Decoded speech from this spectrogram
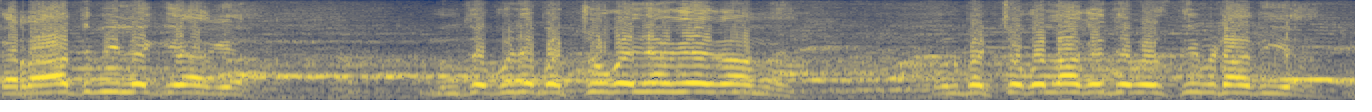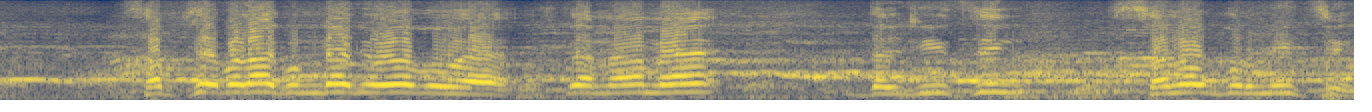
करात भी लेके आ गया। उनसे पूछे, बच्चों का यहाँ क्या काम है? उन बच्चों को ला ज़बरदस्ती बिठा दिया। सबसे बड़ा गुंडा जो है वो है, उसका नाम है दलजीत सिंह, सन ऑफ़ गुरमीत सिंह।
